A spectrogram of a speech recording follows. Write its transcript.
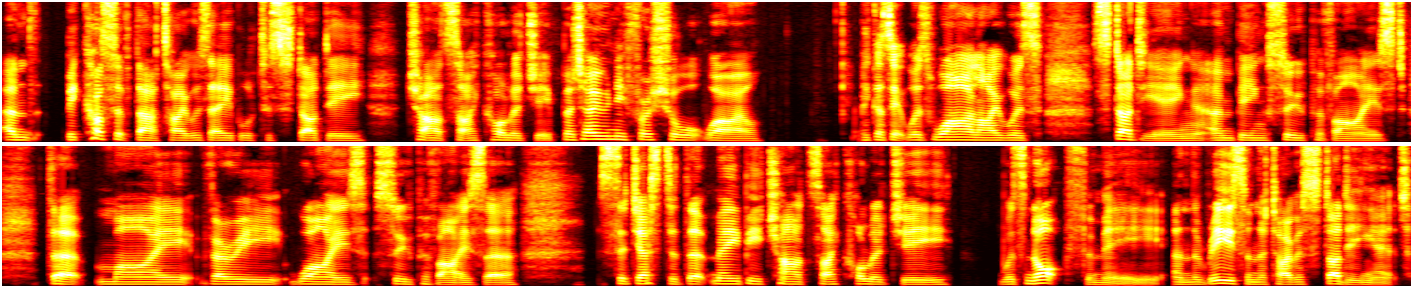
and because of that, I was able to study child psychology, but only for a short while because it was while I was studying and being supervised that my very wise supervisor suggested that maybe child psychology was not for me. And the reason that I was studying it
